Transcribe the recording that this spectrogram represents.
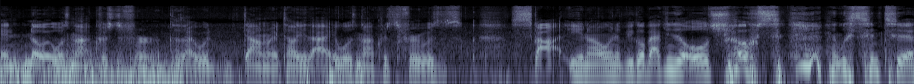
And no, it was not Christopher, because I would downright tell you that. It was not Christopher, it was Scott, you know. And if you go back into the old shows and listen to,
